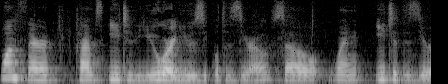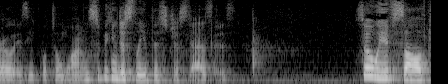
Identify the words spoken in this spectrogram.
1 third times e to the u, where u is equal to 0. So when e to the 0 is equal to 1, so we can just leave this just as is. So we've solved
